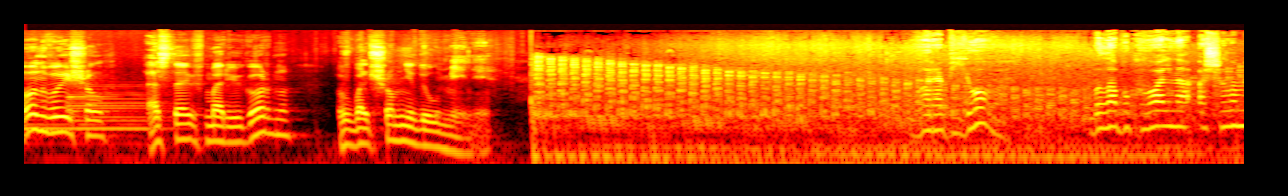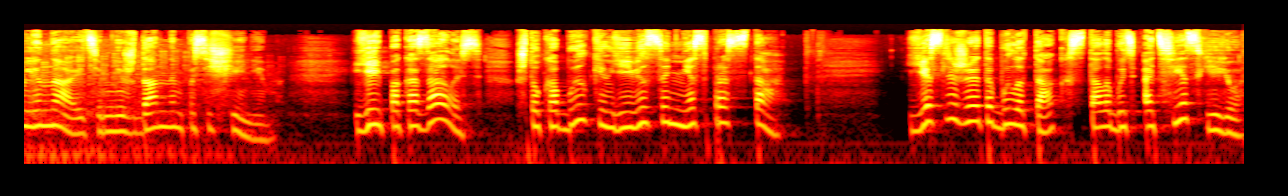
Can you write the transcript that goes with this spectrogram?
Он вышел, оставив Марию Егоровну в большом недоумении. Воробьева была буквально ошеломлена этим нежданным посещением. Ей показалось, что Кобылкин явился неспроста. Если же это было так, стало быть, отец ее,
